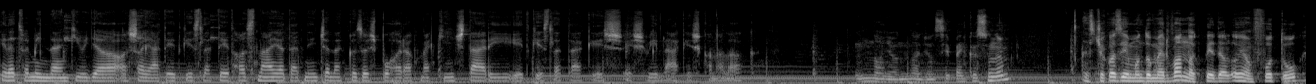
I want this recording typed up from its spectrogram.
illetve mindenki ugye a saját étkészletét használja, tehát nincsenek közös poharak, meg kincstári étkészletek és, és villák és kanalak. Nagyon-nagyon szépen köszönöm. Ezt csak azért mondom, mert vannak például olyan fotók,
